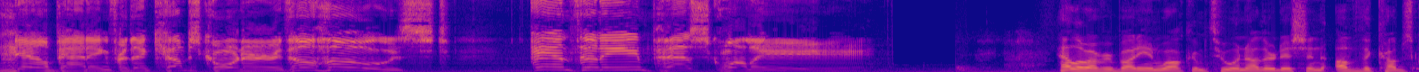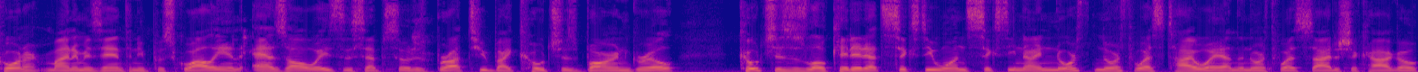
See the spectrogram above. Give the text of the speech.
Now batting for the Cubs corner, the host, Anthony Pasquale. Hello, everybody, and welcome to another edition of the Cubs Corner. My name is Anthony Pasquale, and as always, this episode is brought to you by Coach's Bar and Grill. Coach's is located at 6169 North Northwest Highway on the northwest side of Chicago.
